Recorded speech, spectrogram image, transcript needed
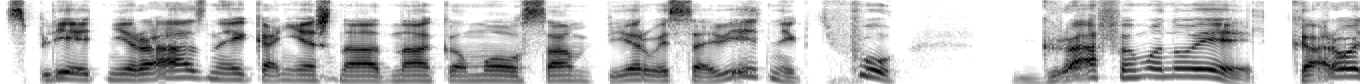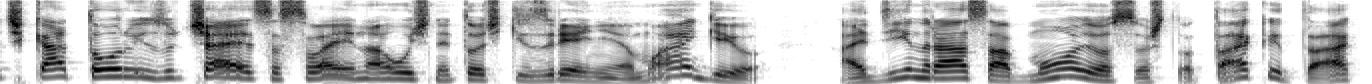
Сплетни разные, конечно, однако, мол, сам первый советник, фу, граф Эммануэль, короче, который изучает со своей научной точки зрения магию, один раз обмолвился, что так и так,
